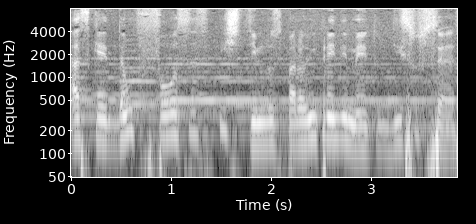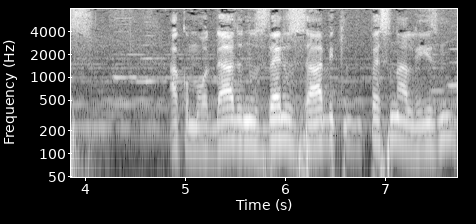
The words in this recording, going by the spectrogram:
as que dão forças e estímulos para o empreendimento de sucesso. Acomodado nos velhos hábitos do personalismo,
